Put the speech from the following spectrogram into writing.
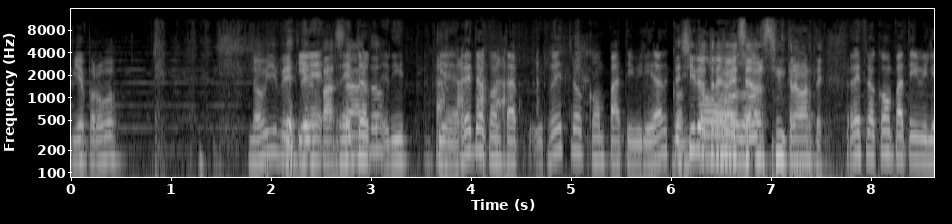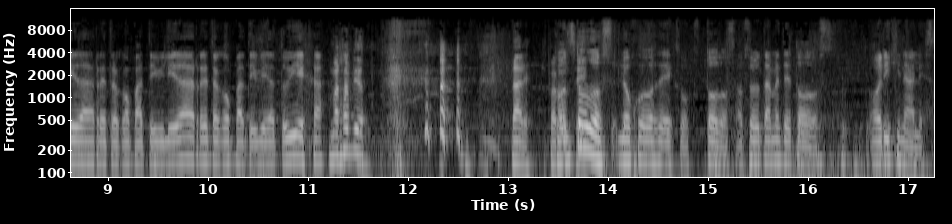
bien por vos. No vives Tiene, del pasado. retro, di- tiene retrocompatibilidad con Decilo tres veces a ver sin trabarte. Retrocompatibilidad, retrocompatibilidad, retrocompatibilidad tu vieja. Más rápido. dale, perdón. con sí. todos los juegos de Xbox, todos, absolutamente todos. Originales.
